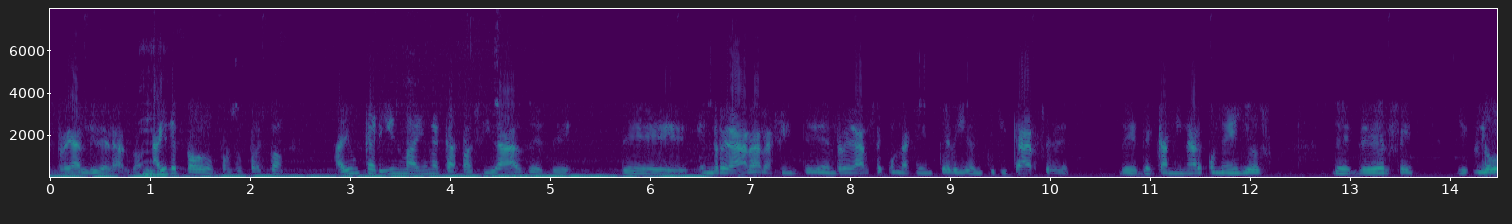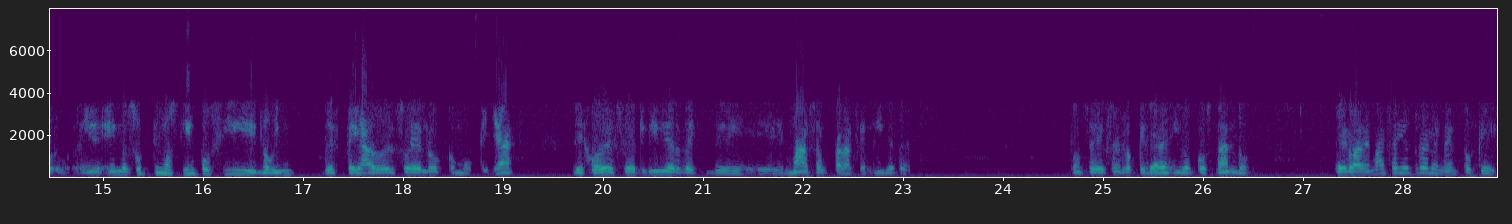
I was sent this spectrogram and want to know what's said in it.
En real liderazgo. Hay de todo, por supuesto. Hay un carisma, hay una capacidad de, de enredar a la gente, de enredarse con la gente, de identificarse, de, caminar con ellos, de, verse. en, los últimos tiempos sí lo vi despegado del suelo, como que ya dejó de ser líder de, de masas para ser líder de... Entonces eso es lo que le ha venido costando. Pero además hay otro elemento que,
